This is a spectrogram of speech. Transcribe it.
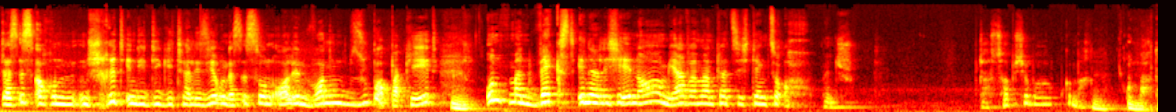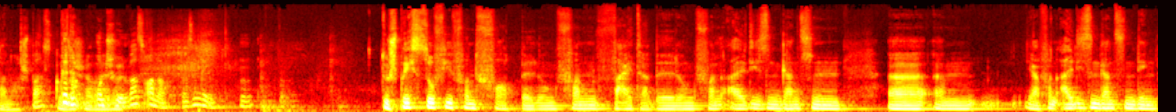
das ist auch ein, ein Schritt in die Digitalisierung, das ist so ein All-in-One-Superpaket und man wächst innerlich enorm, ja, weil man plötzlich denkt so, ach Mensch, das habe ich aber gemacht. Und macht dann noch Spaß, Genau, und schön war es auch noch. Das ist ein Ding. Du sprichst so viel von Fortbildung, von Weiterbildung, von all diesen ganzen, äh, ähm, ja, von all diesen ganzen Dingen.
